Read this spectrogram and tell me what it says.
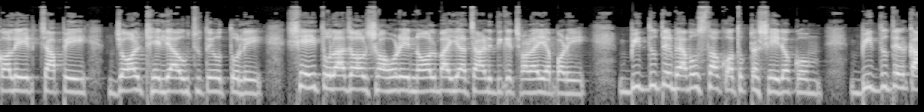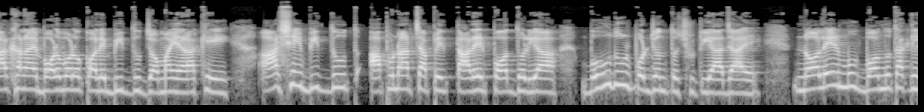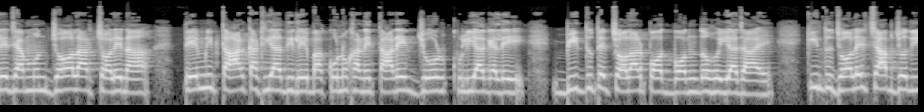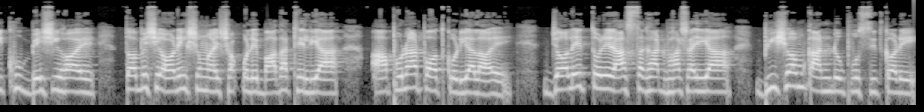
দমকলের চাপে জল ঠেলিয়া উঁচুতেও তোলে। সেই তোলা জল শহরে নল বাইয়া চারিদিকে ছড়াইয়া পড়ে। বিদ্যুতের ব্যবস্থাও কতকটা সেই রকম। বিদ্যুতের কারখানায় বড় বড় কলে বিদ্যুৎ জমাইয়া রাখে। আর সেই বিদ্যুৎ আপনার চাপে তারের পথ ধরিয়া বহুদূর পর্যন্ত ছুটিয়া যায়। নলের মুখ বন্ধ থাকলে যেমন জল আর চলে না তেমনি তার কাটিয়া দিলে বা কোনোখানে তারের জোর খুলিয়া গেলে বিদ্যুতের চলার পথ বন্ধ হইয়া যায়। কিন্তু জলের চাপ যদি খুব বেশি হয়, তবে সে অনেক সময় সকলে বাধা ঠেলিয়া আপনার পথ করিয়া লয়। জলের তোরে রাস্তাঘাট ভাসাইয়া বিষম কাণ্ড উপস্থিত করে।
